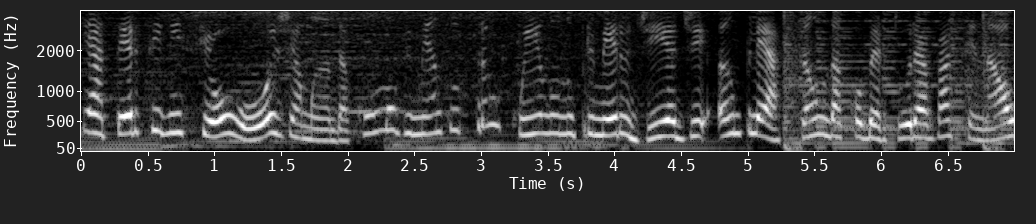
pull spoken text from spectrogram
E a terça iniciou hoje, Amanda, com um movimento tranquilo no primeiro dia de ampliação da cobertura vacinal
